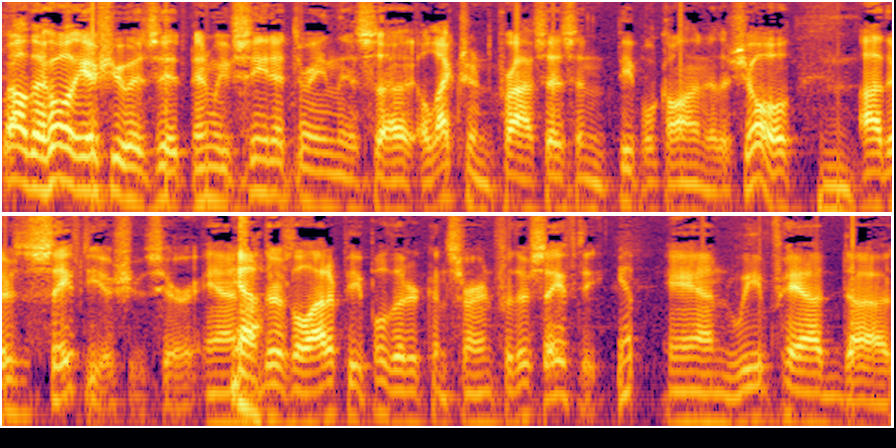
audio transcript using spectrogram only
Well, the whole issue is that, and we've seen it during this uh, election process, and people calling to the show. Uh, there's safety issues here, and Yeah. there's a lot of people that are concerned for their safety. Yep. And we've had uh,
